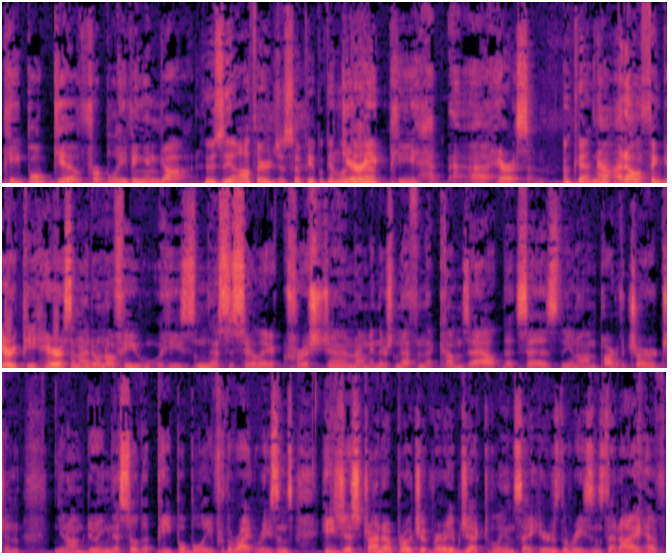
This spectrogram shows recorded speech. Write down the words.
People Give for Believing in God. Who's the author? Just so people can look Gary it up. P. Ha- uh, Harrison. Okay. Now, I don't think Gary P. Harrison. I don't know if he he's necessarily a Christian. I mean, there's nothing that comes out that says you know I'm part of a church and you know I'm doing this so that people believe for the right reasons. He's just trying to approach it very objectively and say here's the reasons that I have,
